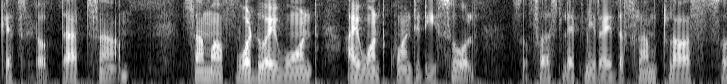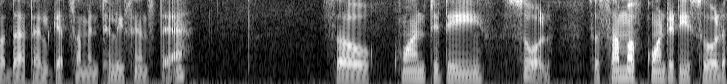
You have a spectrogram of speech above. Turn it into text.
get rid of that sum. Sum of what do I want? I want quantity sold so first let me write the from clause so that I'll get some IntelliSense there. So quantity sold. So sum of quantity sold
